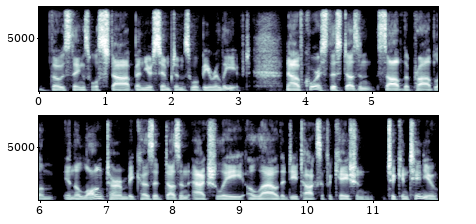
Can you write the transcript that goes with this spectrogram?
those things will stop and your symptoms will be relieved. Now, of course, this doesn't solve the problem in the long term because it doesn't actually allow the detoxification to continue.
